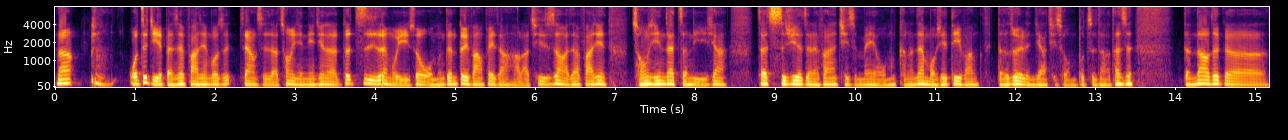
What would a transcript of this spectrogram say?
那 我自己也本身发现过是这样子的，从以前年轻的都自认为说我们跟对方非常好了，其实是好才发现，重新再整理一下，再持续的整理，发现其实没有，我们可能在某些地方得罪人家，其实我们不知道。但是等到这个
